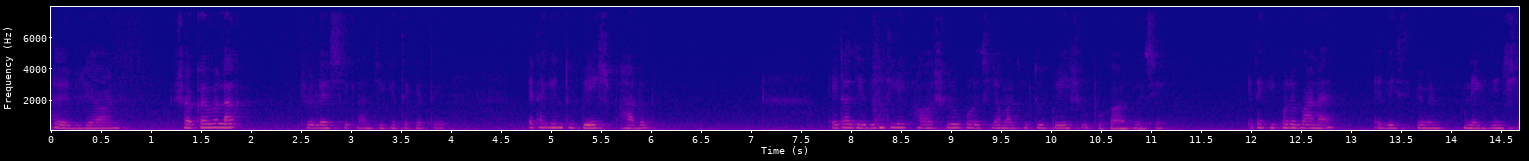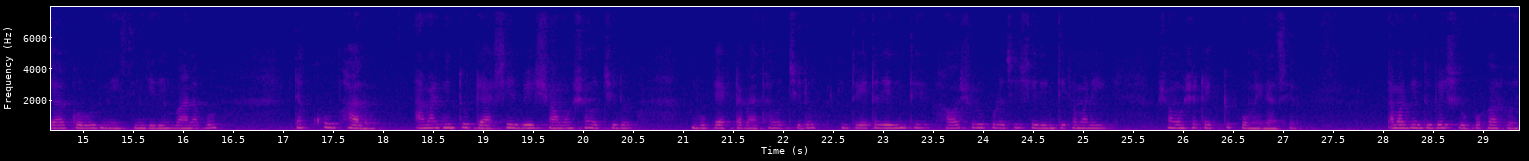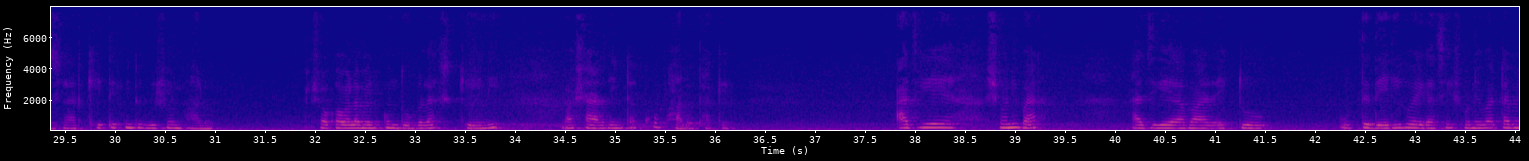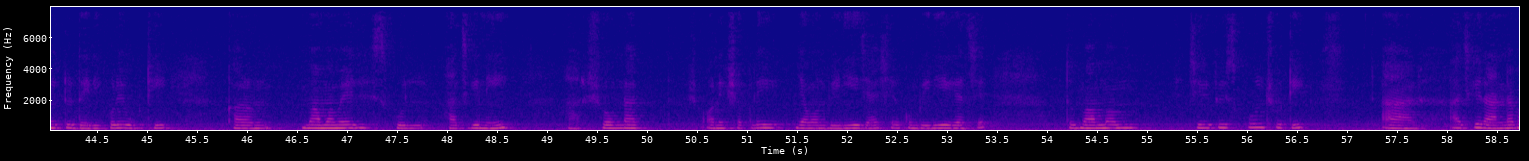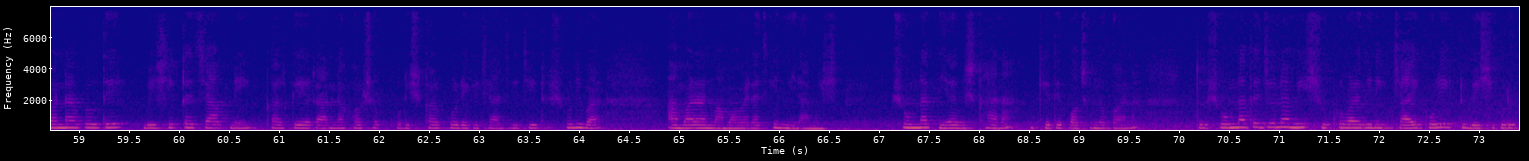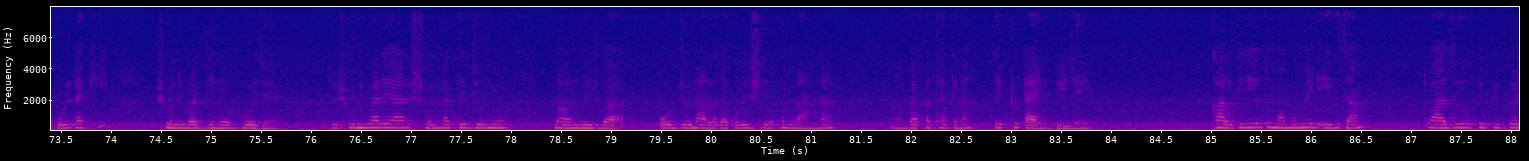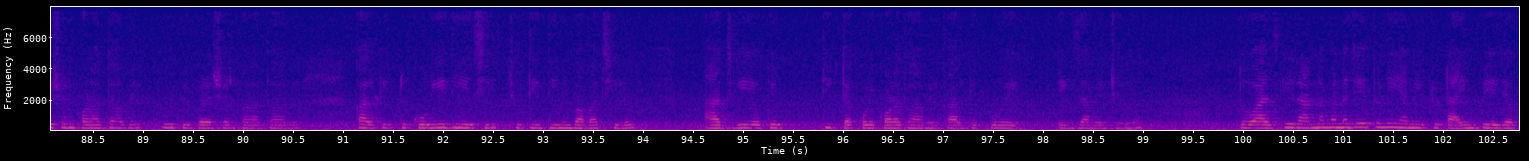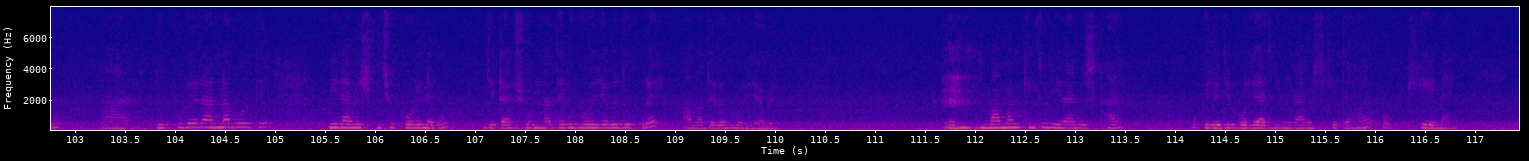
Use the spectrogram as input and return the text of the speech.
Hello everyone, সকালবেলা চলে এসেছি কাঞ্চি খেতে খেতে। এটা কিন্তু বেশ ভালো। এটা যেদিন থেকে খাওয়া শুরু করেছি, আমার কিন্তু বেশ উপকার হয়েছে। এটা কি করে বানায়? এই রেসিপি আমি নেক্সট দিন শেয়ার করব নেক্সট দিন যেদিন বানাবো। এটা খুব ভালো। আমার কিন্তু গ্যাসের বেশ সমস্যা হচ্ছিল, বুকে একটা ব্যথা হচ্ছিল। কিন্তু এটা যেদিন থেকে খাওয়া শুরু করেছি, সেদিন থেকে আমার এই সমস্যাটা একটু কমে গেছে। আমার কিন্তু বেশ উপকার হয়েছে আর খেতে কিন্তু ভীষণ ভালো। সকালবেলা আমি এরকম দু গ্লাস খেয়ে নিই, আমার সারাদিনটা খুব ভালো থাকে। আজকে শনিবার, আজকে আবার একটু উঠতে দেরি হয়ে গেছে, শনিবারটা আমি একটু দেরি করে উঠি, কারণ মামামের স্কুল আজকে নেই, আর সোমনাথ অনেক সকালেই যেমন বেরিয়ে যায়, সেরকম বেরিয়ে গেছে। তো মামাম, যেহেতু স্কুল ছুটি, আর আজকে রান্না বান্নার বলতে বেশি একটা চাপ নেই। কালকে রান্নাঘর সব পরিষ্কার করে রেখেছি। আজকে যেহেতু শনিবার আমার আর মামা মামামের আজকে নিরামিষ। সোমনাথ নিরামিষ খায় না খেতে পছন্দ করে না। তো সোমনাথের জন্য আমি শুক্রবারের দিনে যাই করি একটু বেশি করে করে রাখি। শনিবার দিন ওর হয়ে যায়। তো শনিবারে আর সোমনাথের জন্য ননভেজ বা ওর জন্য আলাদা করে সেরকম রান্নার আহ, ব্যাপার থাকে না। তো একটু টাইম পেয়ে যাই কালকে যেহেতু মামা মামামের এক্সাম তো আজকে ওকে প্রিপারেশন করাতে হবে ফুল প্রিপারেশন করাতে হবে। কালকে একটু করিয়ে দিয়েছি, ছুটির দিন বাবা ছিল। আজকে ওকে ঠিকঠাক করে করাতে হবে, কালকে পুরো এক্সামের জন্য। তো আজকে রান্না বান্না যেহেতু নেই, আমি একটু টাইম পেয়ে যাব। আর দুপুরে রান্না বলতে নিরামিষ কিছু করে নেব, যেটা সোমনাথেরও হয়ে যাবে দুপুরে, আমাদেরও হয়ে যাবে। মামাম কিন্তু নিরামিষ খায়। ওকে যদি বলি আজকে নিরামিষ খেতে হয়, ও খেয়ে নেয়।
